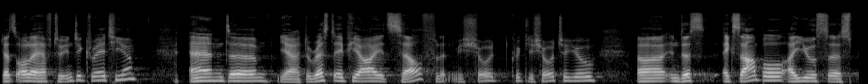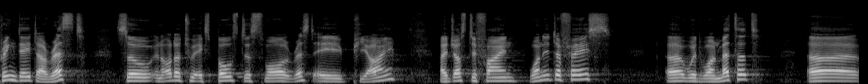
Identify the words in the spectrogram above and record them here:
That's all I have to integrate here. And um, yeah, the REST API itself, let me show it, quickly show it to you. Uh, in this example, I use uh, Spring Data REST So in order to expose this small REST API, I just define one interface uh, with one method, uh,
